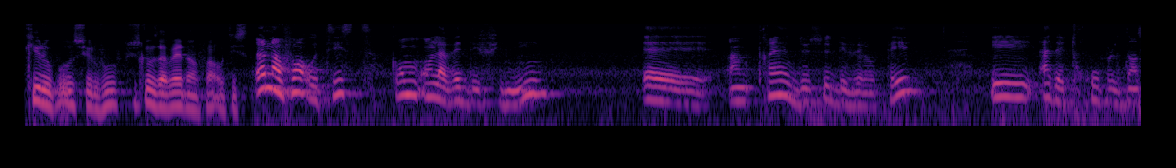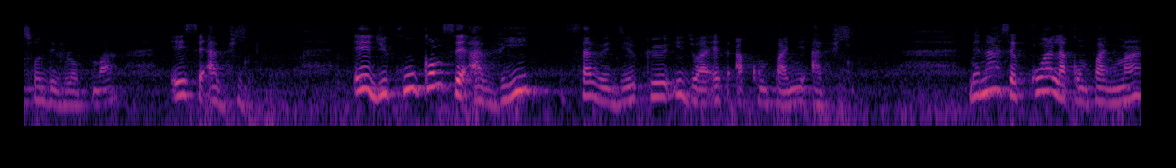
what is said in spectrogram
qui repose sur vous, puisque vous avez un enfant autiste Un enfant autiste, comme on l'avait défini, est en train de se développer et a des troubles dans son développement et c'est à vie. Et du coup, comme c'est à vie, ça veut dire qu'il doit être accompagné à vie. Maintenant, c'est quoi l'accompagnement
